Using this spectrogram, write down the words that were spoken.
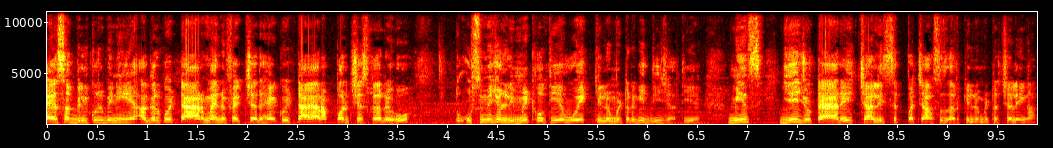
ऐसा बिल्कुल भी नहीं है। अगर कोई टायर मैन्युफैक्चर है, कोई टायर आप परचेस कर रहे हो तो उसमें जो लिमिट होती है, वो एक किलोमीटर की दी जाती है। मीन्स ये जो टायर है, चालीस से पचास हज़ार किलोमीटर चलेगा।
